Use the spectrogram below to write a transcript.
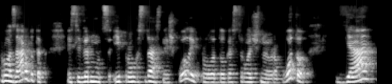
про заработок, если вернуться, и про государственные школы, и про долгосрочную работу, я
